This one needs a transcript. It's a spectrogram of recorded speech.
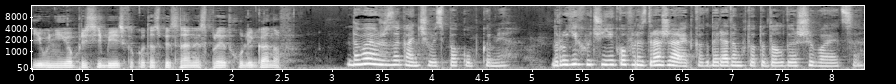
И у нее при себе есть какой-то специальный спрей от хулиганов? Давай уже заканчивать с покупками. Других учеников раздражает, когда рядом кто-то долго ошивается.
